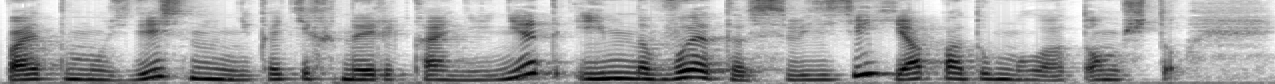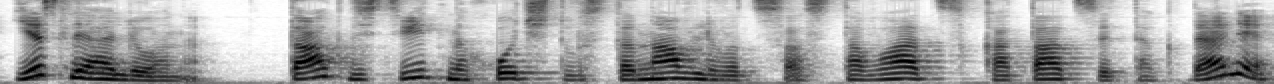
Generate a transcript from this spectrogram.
Поэтому здесь ну, никаких нареканий нет. И именно в этой связи я подумала о том, что если Алена так действительно хочет восстанавливаться, оставаться, кататься и так далее,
